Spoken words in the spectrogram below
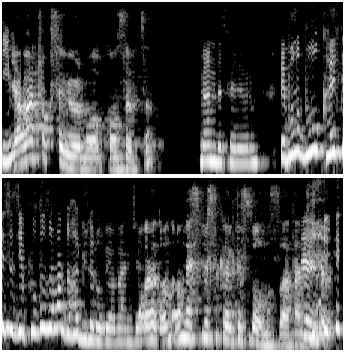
Diyeyim. Ya ben çok seviyorum o konsepti. Ben de seviyorum. Ve bunu bu kalitesiz yapıldığı zaman daha güzel oluyor bence. O- Evet onun, onun esprisi kalitesiz olması zaten. Evet. Çünkü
